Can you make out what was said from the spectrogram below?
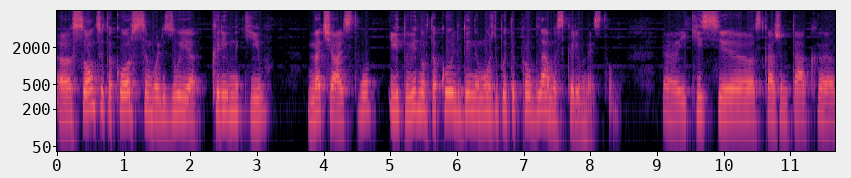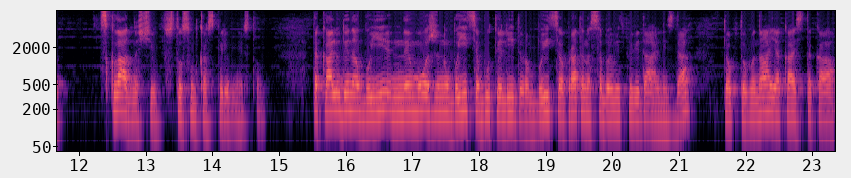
Е, Сонце також символізує керівників, начальство, і відповідно в такої людини можуть бути проблеми з керівництвом, Е, якісь, е, скажімо так, складнощі в стосунках з керівництвом. Така людина бої, не може, ну, боїться бути лідером, боїться брати на себе відповідальність. Да? Тобто вона якась така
